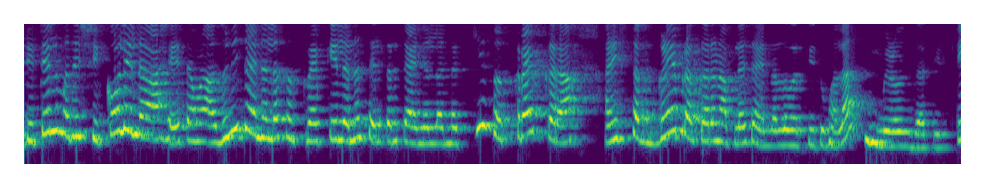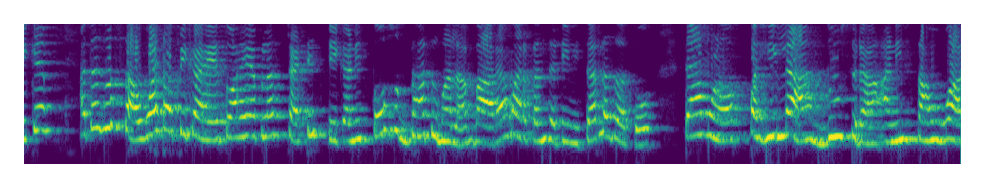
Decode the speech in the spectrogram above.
डिटेलमध्ये शिकवलेलं आहे. त्यामुळे अजूनही चॅनलला सबस्क्राईब केलं नसेल तर चॅनलला नक्की सबस्क्राईब करा आणि सगळे प्रकरण आपल्या चॅनलवरती तुम्हाला मिळून जातील. ठीक आहे? आता जो सहावा टॉपिक आहे तो आहे आपला स्टॅटिस्टिक आणि तो सुद्धा तुम्हाला बारा मार्कांसाठी विचारला जातो. त्यामुळं पहिला दुसरा आणि सहावा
